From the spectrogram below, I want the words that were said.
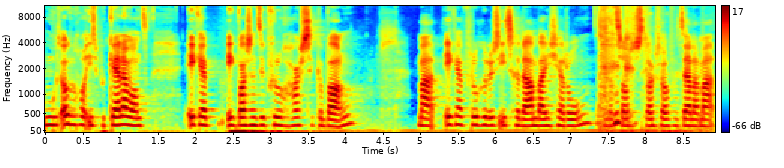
moet ook nog wel iets bekennen. Want ik, heb, ik was natuurlijk vroeger hartstikke bang. Maar ik heb vroeger dus iets gedaan bij Sharon. En dat zal ze straks wel vertellen. Maar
